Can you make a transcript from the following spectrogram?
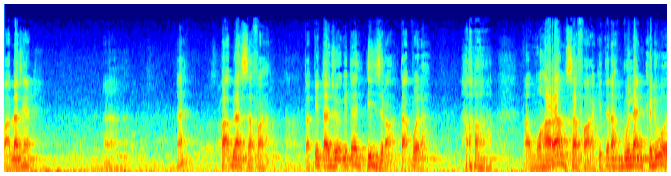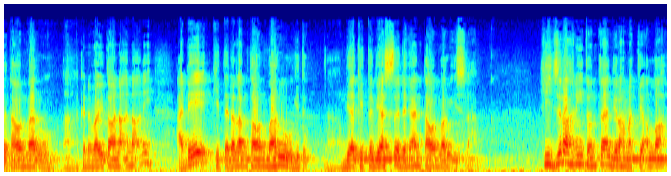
14 kan? Uh, eh? 14 safar. Uh, tapi tajuk kita hijrah tak apalah. Uh, Muharram Safar. Kita dah bulan kedua tahun baru. Uh, kena bagi tahu anak-anak ni adik kita dalam tahun baru gitu. Ha, biar kita biasa dengan tahun baru Islam hijrah ni tuan-tuan dirahmati Allah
